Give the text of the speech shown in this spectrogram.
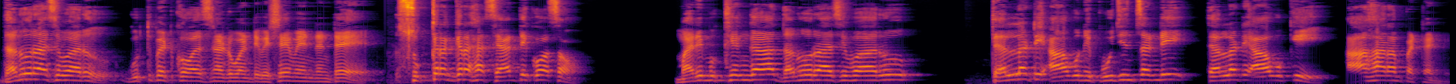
ధనురాశి వారు గుర్తుపెట్టుకోవాల్సినటువంటి విషయం ఏంటంటే శుక్రగ్రహ శాంతి కోసం మరి ముఖ్యంగా ధనురాశి వారు తెల్లటి ఆవుని పూజించండి తెల్లటి ఆవుకి ఆహారం పెట్టండి.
